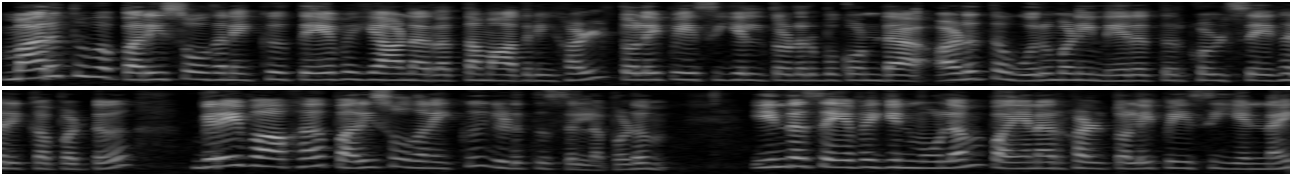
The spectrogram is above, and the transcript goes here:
மருத்துவ பரிசோதனைக்கு தேவையான இரத்த மாதிரிகள் தொலைபேசியில் தொடர்பு கொண்ட அடுத்த ஒரு மணி நேரத்திற்குள் சேகரிக்கப்பட்டு விரைவாக பரிசோதனைக்கு எடுத்து செல்லப்படும். இந்த சேவையின் மூலம் பயனர்கள் தொலைபேசி எண்ணை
